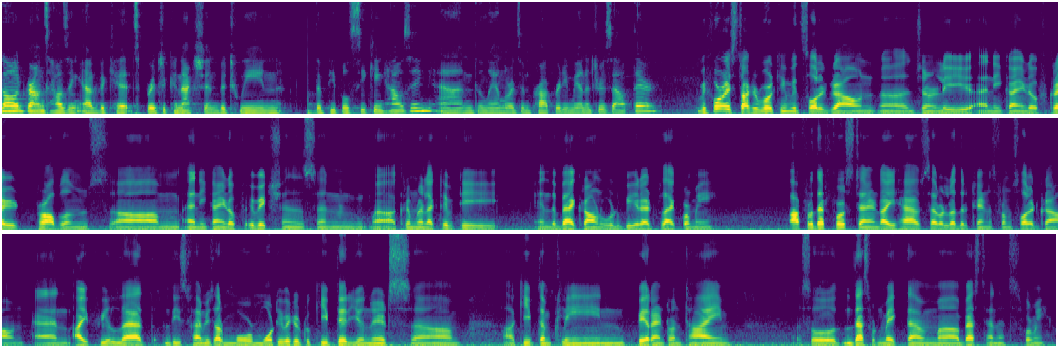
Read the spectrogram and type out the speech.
Solid Ground's Housing Advocates bridge a connection between the people seeking housing and the landlords and property managers out there. Before I started working with Solid Ground, uh, generally any kind of credit problems, um, any kind of evictions and uh, criminal activity in the background would be a red flag for me. After that first tenant, I have several other tenants from Solid Ground and I feel that these families are more motivated to keep their units, um, uh, keep them clean, pay rent on time. So that's what make them uh, best tenants for me.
